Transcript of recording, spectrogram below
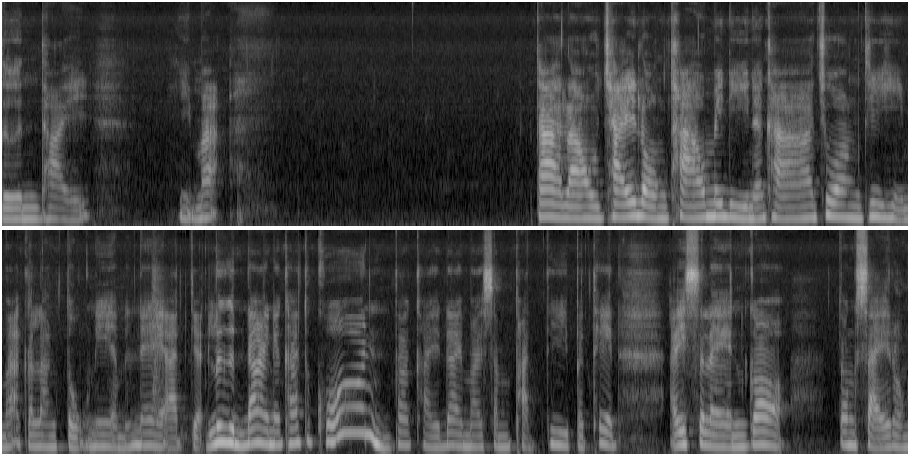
เดินถ่าย หิมะ ถ้าเราใช้รองเท้าไม่ดีนะคะ ช่วงที่หิมะกำลังตกเนี่ย มันแน่อาจจะลื่นได้นะคะ ทุกคน ถ้าใครได้มาสัมผัสที่ประเทศไอซ์แลนด์ก็ต้องใส่รอง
